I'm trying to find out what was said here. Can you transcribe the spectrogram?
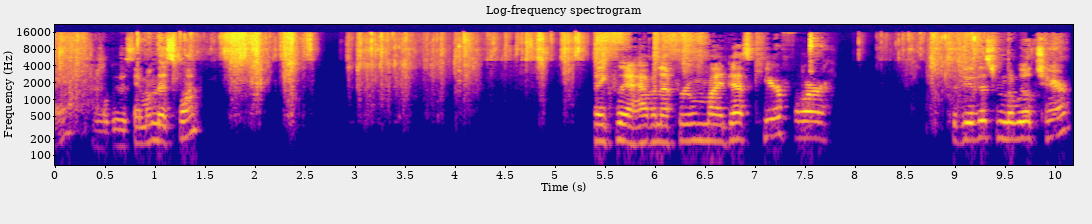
Okay, and we'll do the same on this one. Thankfully, I have enough room on my desk here for to do this from the wheelchair.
